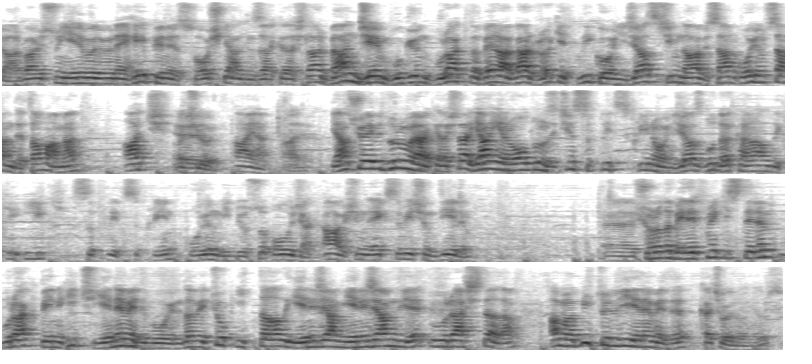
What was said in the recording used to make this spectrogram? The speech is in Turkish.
Garbarius'un yeni bölümüne hepiniz hoş geldiniz arkadaşlar. Ben Cem. Bugün Burak'la beraber Rocket League oynayacağız. Şimdi abi sen oyun sende tamamen aç. Açıyorum. Ee, aynen. Aynen. Yalnız şöyle bir durum var arkadaşlar. Yan yana olduğunuz için split screen oynayacağız. Bu da kanaldaki ilk split screen oyun videosu olacak. Abi şimdi exhibition diyelim. Ee, şunu da belirtmek isterim. Burak beni hiç yenemedi bu oyunda ve çok iddialı yeneceğim yeneceğim diye uğraştı adam. Ama bir türlü yenemedi. Kaç oyun oynuyoruz?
